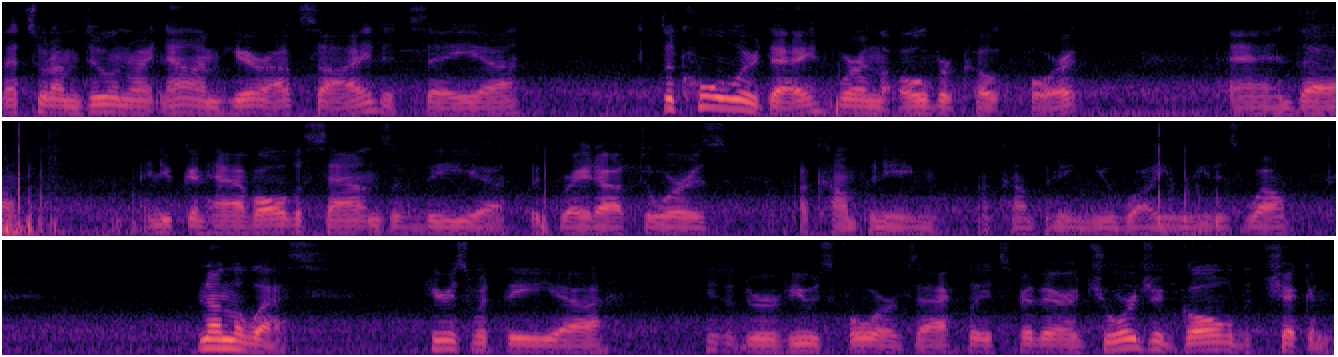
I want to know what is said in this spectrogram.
that's what I'm doing right now. I'm here outside. It's a uh, it's a cooler day. We're in the overcoat for it, and uh, and you can have all the sounds of the uh, the great outdoors accompanying accompanying you while you eat as well. Nonetheless, here's what the uh, here's what the review's for exactly. It's for their Georgia Gold chicken.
